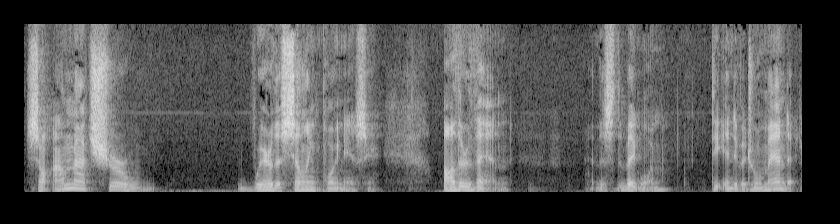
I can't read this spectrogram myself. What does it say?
So I'm not sure where the selling point is here, other than, and this is the big one, the individual mandate.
